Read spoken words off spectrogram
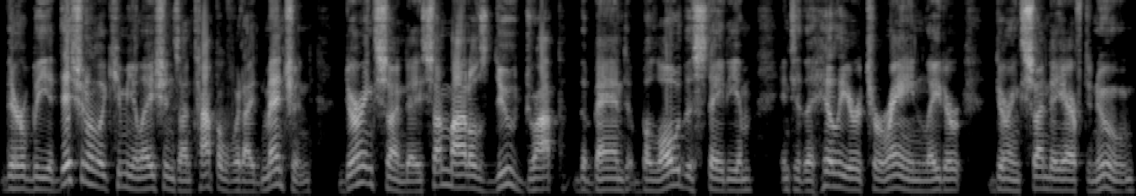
there will be additional accumulations on top of what I'd mentioned during Sunday. Some models do drop the band below the stadium into the hillier terrain later during Sunday afternoon,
